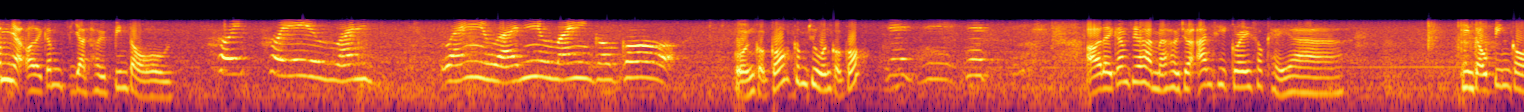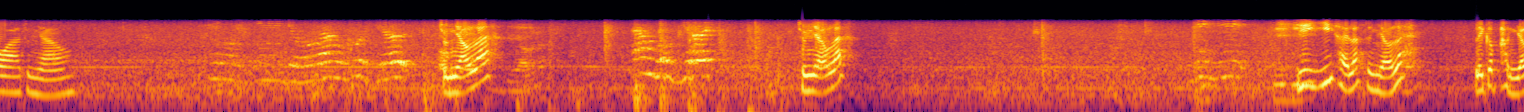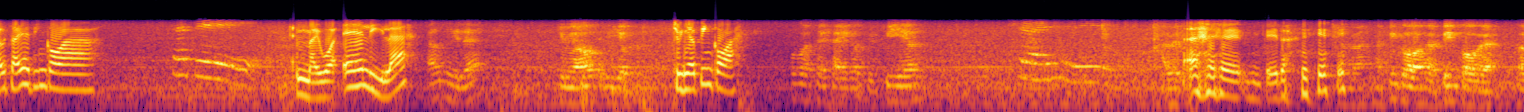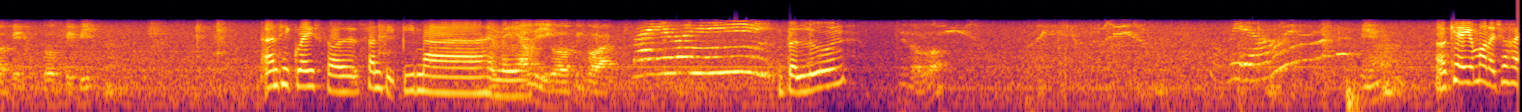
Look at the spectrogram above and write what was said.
今日我哋今日去邊度？去去玩玩玩玩哥哥。揾哥哥，今朝揾哥哥。我哋今朝係咪去咗 Auntie Grace 屋企啊？見到邊個啊？仲有？仲有咧？仲有咧？姨姨係啦，仲有咧？你個朋友仔係邊個啊？唔係喎，Ellie 咧？Ellie 咧，仲有有仲有邊個啊？嗰個細細個 B B 啊，係咪？誒唔記得。係咪係邊個係邊個嘅？個 B 個 B B。Auntie Grace 個新 B B 嘛，係咪啊 Ellie 個邊個啊？？Balloon。呢度咯。邊啊？OK，咁我哋出去。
